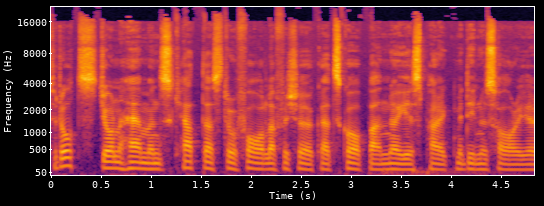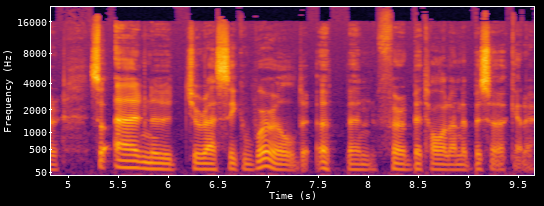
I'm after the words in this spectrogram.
trots John Hammonds katastrofala försök att skapa en nöjespark med dinosaurier så är nu Jurassic World öppen för betalande besökare.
